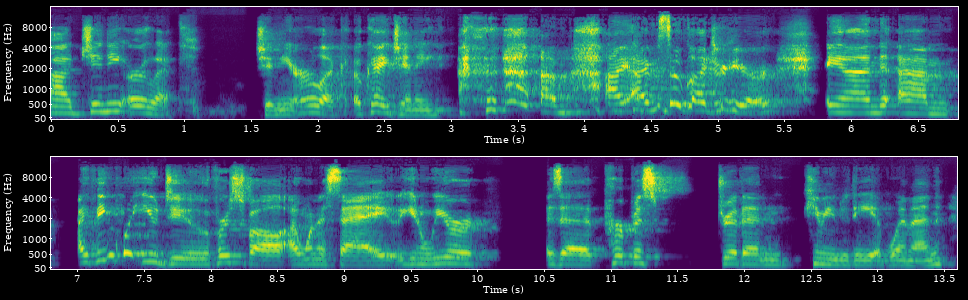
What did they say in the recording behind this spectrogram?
Uh, Ginny Ehrlich. Ginny Ehrlich. Okay, Jenny, um, I, am so glad you're here. And um, I think what you do, first of all, I want to say, you know, we were as a purpose driven community of women.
